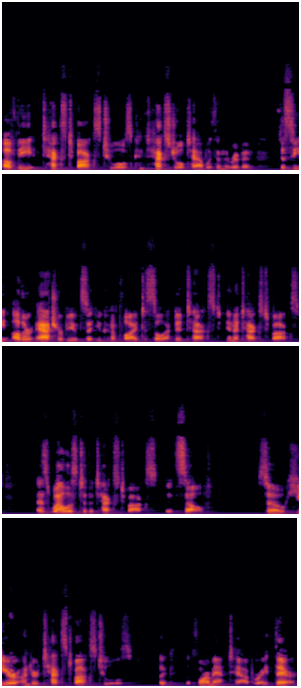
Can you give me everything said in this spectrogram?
of the Text Box Tools contextual tab within the ribbon to see other attributes that you can apply to selected text in a text box, as well as to the text box itself. So here under Text Box Tools, click the Format tab right there.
